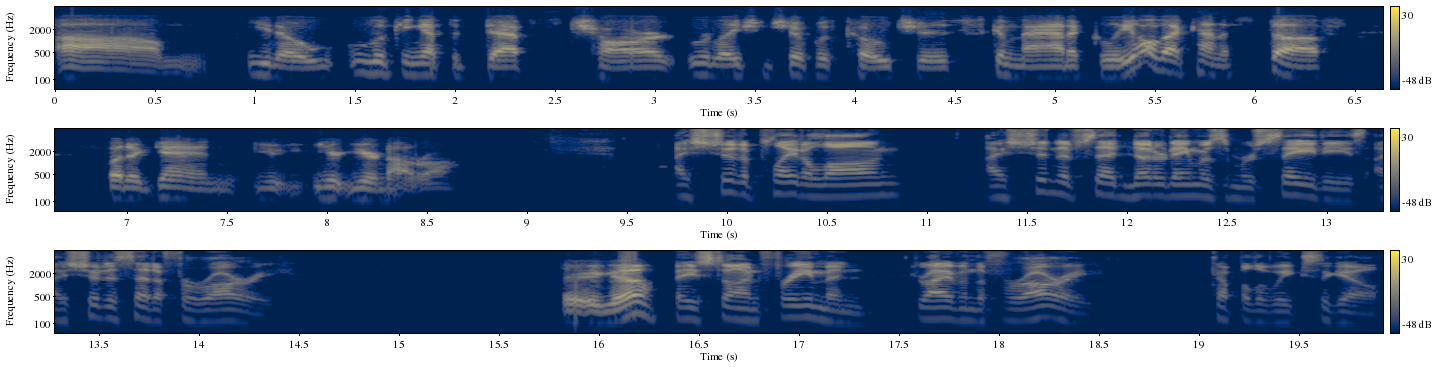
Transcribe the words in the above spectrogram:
um, you know, looking at the depth chart, relationship with coaches, schematically, all that kind of stuff. But again, you, you're, you're not wrong. I should have played along. I shouldn't have said Notre Dame was a Mercedes. I should have said a Ferrari. There you go. Based on Freeman driving the Ferrari a couple of weeks ago.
